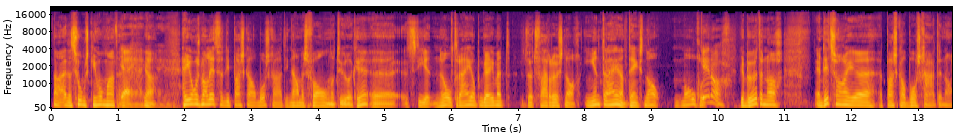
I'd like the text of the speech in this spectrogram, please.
Nou, dat zou misschien wel matten. Ja, ja, ja, ja, ja. Hey jongens, maar lid van die Pascal Bosgaard, die naam is val natuurlijk. Hè. Eh, het stiert 0 3 op een gegeven moment. Het wordt van rust nog 1 3 Dan denk je, nou, mogelijk nog. gebeurt er nog. En dit zou je Pascal Bosgaard er nou.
